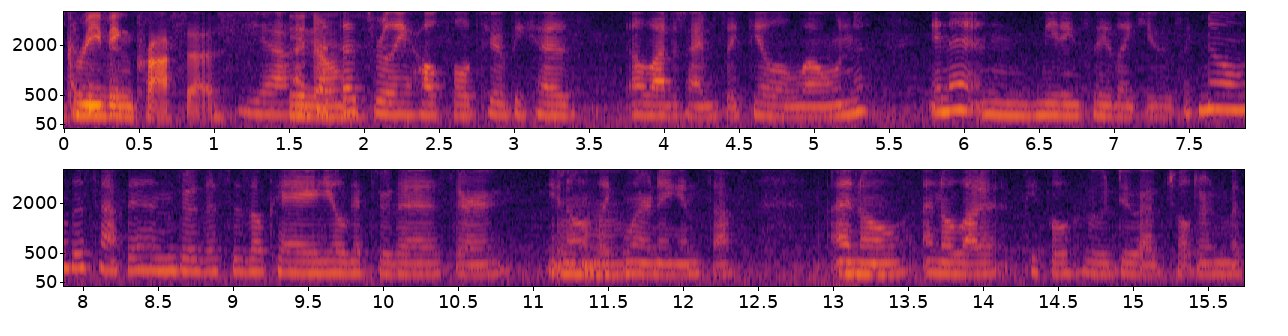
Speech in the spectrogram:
grieving process Yeah, you I know that's really helpful too because a lot of times they feel alone in it and meeting somebody like you is like, no, this happens or this is okay, you'll get through this or you know, like Mm-hmm. learning and stuff. I know I know a lot of people who do have children with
